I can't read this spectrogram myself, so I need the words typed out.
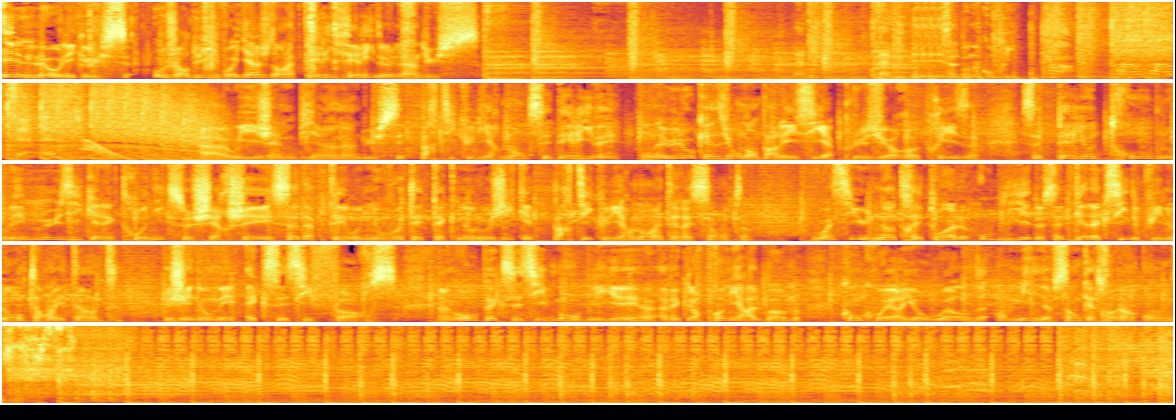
Hello les gus Aujourd'hui, voyage dans la périphérie de l'Indus. La, li- la liste des, des albums incompris. Ah oui, j'aime bien l'Indus, et particulièrement ses dérivés. On a eu l'occasion d'en parler ici à plusieurs reprises. Cette période trouble où les musiques électroniques se cherchaient et s'adaptaient aux nouveautés technologiques est particulièrement intéressante. Voici une autre étoile oubliée de cette galaxie depuis longtemps éteinte. J'ai nommé Excessive Force, un groupe excessivement oublié avec leur premier album Conquer Your World en 1991.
